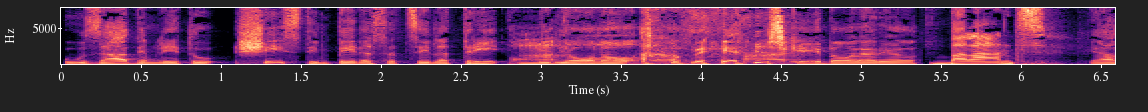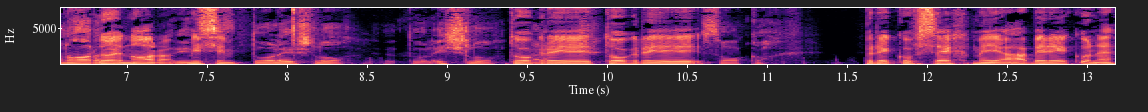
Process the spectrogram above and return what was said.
v zadnjem letu 56,3 milijonov ameriških dolarjev. Balanc. Ja, noro. To je noro, Res, mislim. Tole je šlo, tole je šlo. To gre, to gre Visoko. preko vseh meja, bi rekel. Ne?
